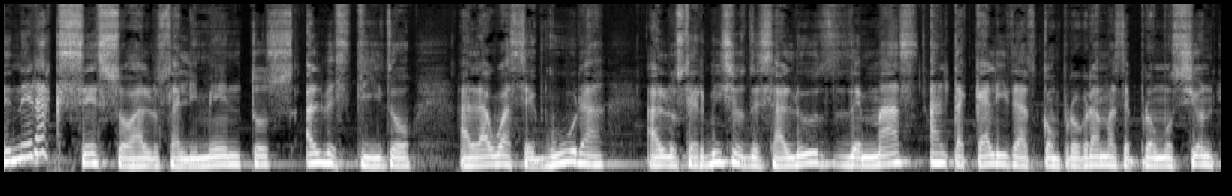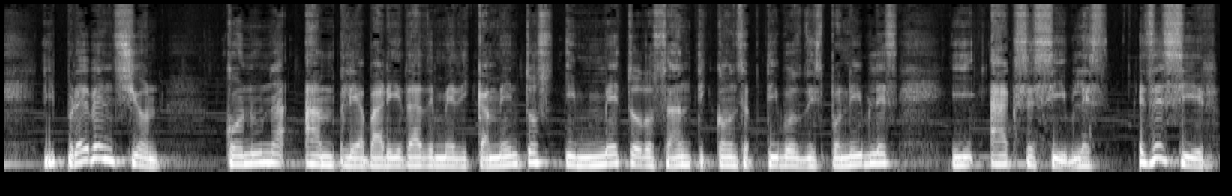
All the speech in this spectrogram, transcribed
tener acceso a los alimentos, al vestido, al agua segura, a los servicios de salud de más alta calidad con programas de promoción y prevención con una amplia variedad de medicamentos y métodos anticonceptivos disponibles y accesibles. Es decir,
